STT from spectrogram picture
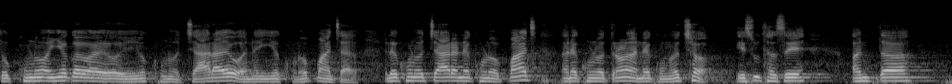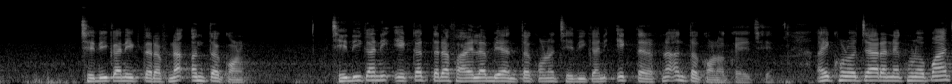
તો ખૂણો અહીંયા કયો આવ્યો? અહીંયા ખૂણો ચાર આવ્યો અને અહીંયા ખૂણો પાંચ આવ્યો. એટલે ખૂણો ચાર અને ખૂણો પાંચ અને ખૂણો ત્રણ અને ખૂણો છ. એ શું થશે? અંત છેદિકાની એક તરફના અંતકોણ. છેદિકાની એક જ તરફ આવેલા બે અંતકોણો છેદિકાની એક તરફના અંતકોણો કહે છે. અહીં ખૂણો ચાર અને ખૂણો પાંચ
